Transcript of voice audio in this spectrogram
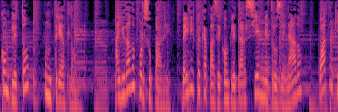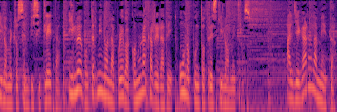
Completó un triatlón. Ayudado por su padre, Bailey fue capaz de completar 100 metros de nado, 4 kilómetros en bicicleta y luego terminó la prueba con una carrera de 1.3 kilómetros. Al llegar a la meta,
